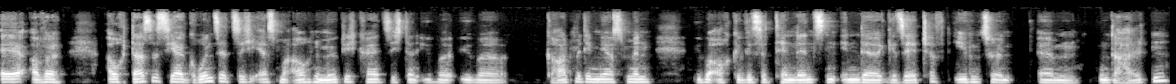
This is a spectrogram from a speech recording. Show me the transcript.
äh, aber auch das ist ja grundsätzlich erstmal auch eine Möglichkeit, sich dann über, über gerade mit dem Miasmen, über auch gewisse Tendenzen in der Gesellschaft eben zu ähm, unterhalten.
